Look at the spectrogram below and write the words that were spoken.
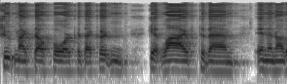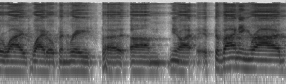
shooting myself for because I couldn't get live to them in an otherwise wide open race. But um, you know, if Divining Rod,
